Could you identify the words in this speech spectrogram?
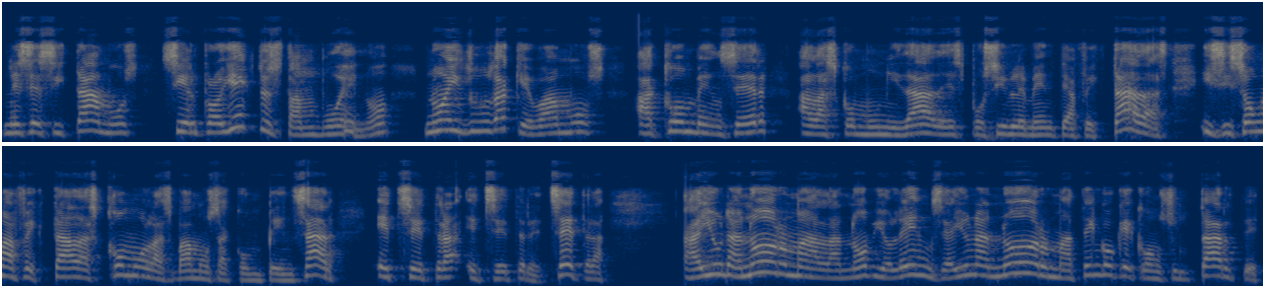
Necesitamos, si el proyecto es tan bueno, no hay duda que vamos a convencer a las comunidades posiblemente afectadas. Y si son afectadas, ¿cómo las vamos a compensar? Etcétera, etcétera, etcétera hay una norma, la no violencia, hay una norma, tengo que consultarte.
